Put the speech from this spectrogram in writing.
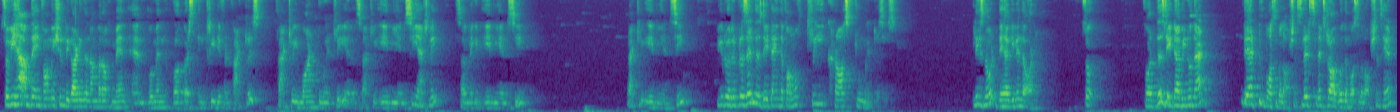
So we have the information regarding the number of men and women workers in three different factories. Factory 1, 2 and 3 and it's factory A, B and C actually. So I'll make it A, B and C. Factory A, B and C we will represent this data in the form of 3 cross 2 matrices. Please note they have given the order. So for this data we know that there are two possible options. Let's let's draw both the possible options here.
